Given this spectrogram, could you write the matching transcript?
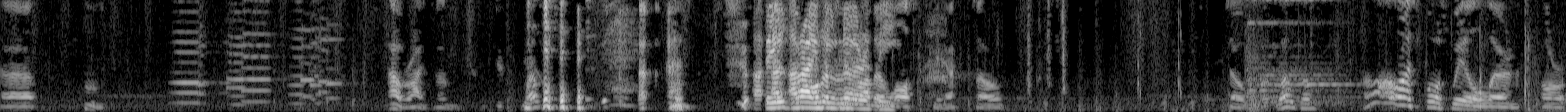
Uh, hmm. Oh right. Um, well, Still I, trying I'm to learn rather things. lost here. So, so welcome. Oh, I suppose we'll learn, or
